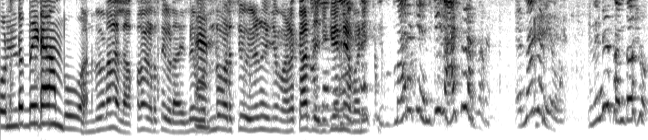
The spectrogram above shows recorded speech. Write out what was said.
കൊണ്ടുവിടാൻ പോവാ. കൊണ്ടുവിടാനല്ല അപ്പുറം കിടത്തി വിടാം. ഇല്ല കൊണ്ട് പടച്ച് വീണ് കഴിഞ്ഞാൽ മഴക്കാലത്ത് തന്നെയാ പണി. എനിക്ക് കാശ് തരണം. എന്നാന്നറിയാമോ ഇവന് സന്തോഷം.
